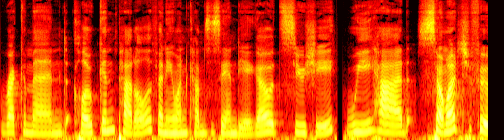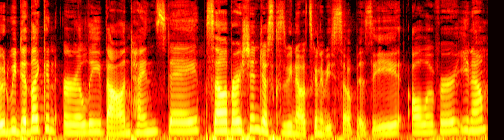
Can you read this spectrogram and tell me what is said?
recommend Cloak and Petal if anyone comes to san diego. It's sushi. We had so much food. We did like an early valentine's day celebration just because we know it's going to be so busy all over you know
